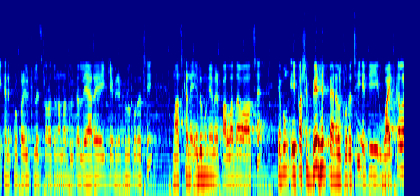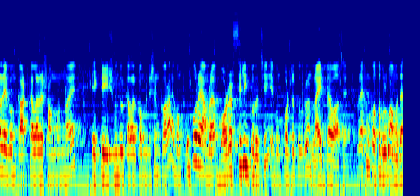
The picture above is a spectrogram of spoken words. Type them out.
এখানে প্রপার ইউটিলাইজ করার জন্য আমরা দুইটা লেয়ারে এই ক্যাবিনেটগুলো করেছি। মাঝখানে অ্যালুমিনিয়ামের পাল্লা দেওয়া আছে এবং এই পাশে বেড হেড প্যানেল করেছি। এটি হোয়াইট কালার এবং কাঠ কালারের সমন্বয়ে একটি সুন্দর কালার কম্বিনেশন করা এবং উপরে আমরা বর্ডার সিলিং করেছি এবং পর্যাপ্ত পরিমাণ লাইট দেওয়া আছে। আমরা এখন কথা বলব আমাদের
